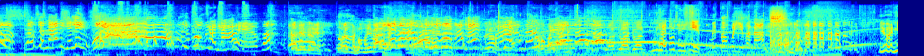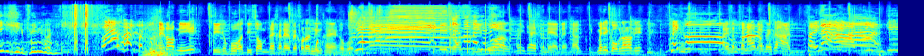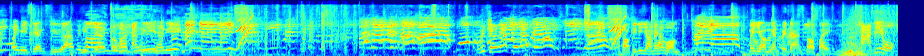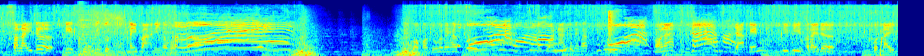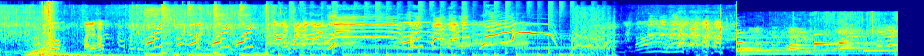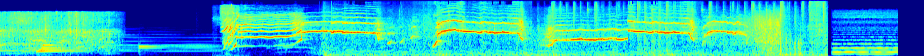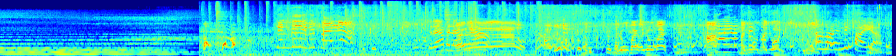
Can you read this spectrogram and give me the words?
วเราชนะดิเยลลี่ว้าวพวกชนะแหบอะเอาเห็นไหนเอามาทำให้บ้านเร็วดวนดวนดวนใครต้องใช้เห็ดไม่ต้องไปเย็บอันนั้นพี่วันนี้หยิบไม่หน่อย ในรอบนี้สีชมพูกับสีส้มได้คะแนนไปคนละหนึ่งคะแนนครับผมสีม่วงไม่ได้คะแนนนะครับ ไม่ได้โกงนะรอบนี้ไม่โกงใครชนะแบบไหนสะอาดใส่ได้จริงไม่มีเสียงเสือไม่มีเสียงแบบว่าทางนี้ทางนี้ไม่มีอุ๊ยเจอแล้วเจอแล้วเจอแล้วเจอแล้วสองสีนี้ยอมไหมครับผม ไม่ยอม ไม่ยอมงั้นไปด่านต่อไป ฐานที่ 6 สไลเดอร์ที่สูงที่สุดในป่านี้ครับผมโอ้ย บอกลัวความสูงกันไหมครับกลัวกลัวน้ำกันไหมครับกลัวเอานะค่ะอยากเห็นพี่พี่สไลเดอร์ กดไลค์สีส้มไปเลยครับ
